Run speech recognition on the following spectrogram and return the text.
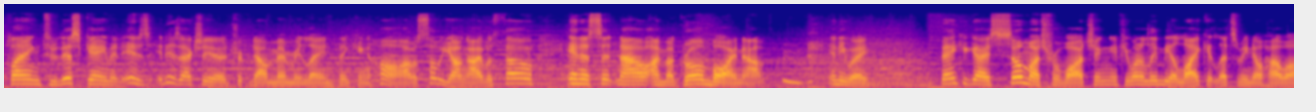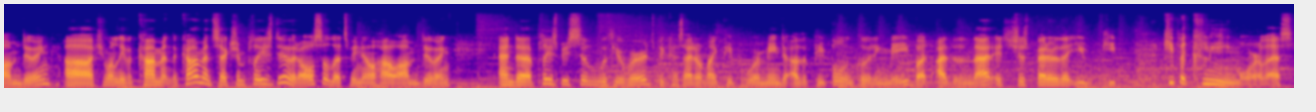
playing through this game, it is it is actually a trip down memory lane. Thinking, huh, I was so young, I was so innocent. Now I'm a grown boy now. anyway, thank you guys so much for watching. If you want to leave me a like, it lets me know how I'm doing. Uh, if you want to leave a comment in the comment section, please do. It also lets me know how I'm doing. And uh, please be civil with your words because I don't like people who are mean to other people, including me. But other than that, it's just better that you keep keep it clean, more or less.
